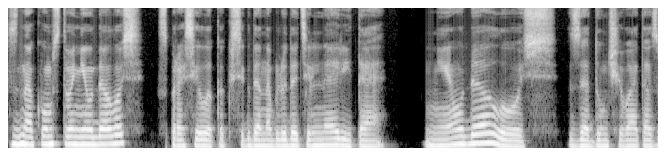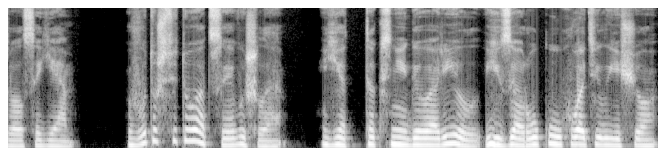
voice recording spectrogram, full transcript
Знакомство не удалось? спросила, как всегда, наблюдательная Рита. Не удалось, задумчиво отозвался я. Вот уж ситуация вышла. Я так с ней говорил и за руку ухватил еще.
